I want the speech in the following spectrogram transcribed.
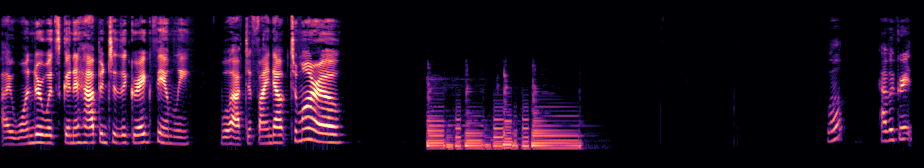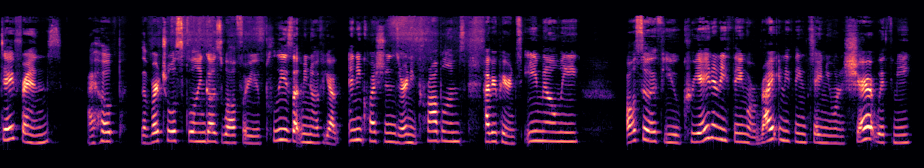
I wonder what's going to happen to the Gregg family. We'll have to find out tomorrow. Well, have a great day, friends. I hope the virtual schooling goes well for you. Please let me know if you have any questions or any problems. Have your parents email me. Also, if you create anything or write anything saying you want to share it with me,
